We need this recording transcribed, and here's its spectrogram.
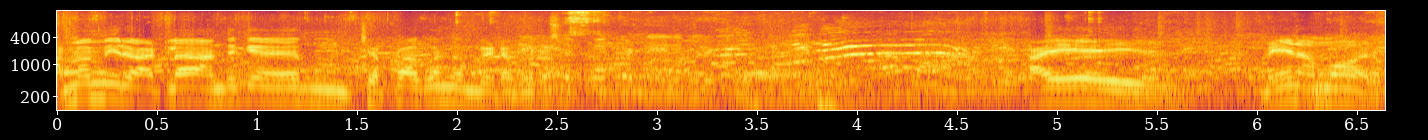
అమ్మ మీరు అట్లా అందుకే చెప్పకుండా పెట్టకూడదు అదే మెయిన్ అమ్మవారు.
